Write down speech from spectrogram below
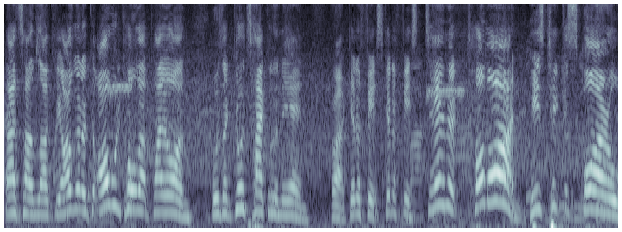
That's unlucky. I'm gonna. I would call that play on. It was a good tackle in the end. All right, get a fist, get a fist. Damn it, come on! He's kicked a spiral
